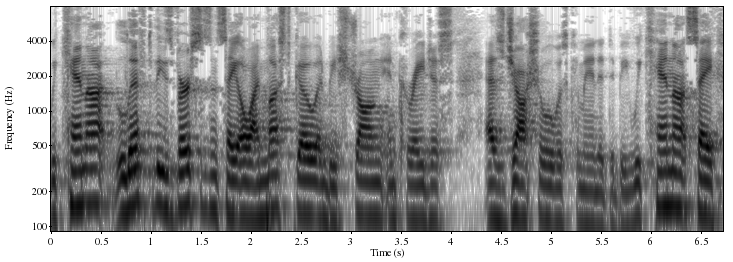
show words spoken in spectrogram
We cannot lift these verses and say, Oh, I must go and be strong and courageous as Joshua was commanded to be. We cannot say,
